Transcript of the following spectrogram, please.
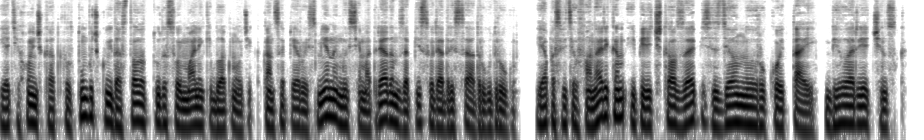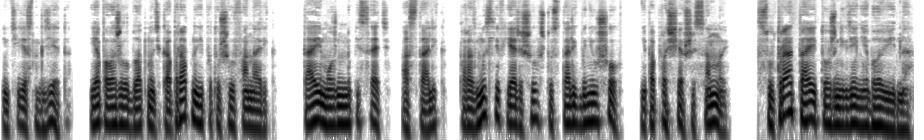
Я тихонечко открыл тумбочку и достал оттуда свой маленький блокнотик. В конце первой смены мы всем отрядом записывали адреса друг другу. Я посветил фонариком и перечитал запись, сделанную рукой Таи. Белореченск. Интересно, где это? Я положил блокнотик обратно и потушил фонарик. Таи можно написать, а Сталик? Поразмыслив, я решил, что Сталик бы не ушел, не попрощавшись со мной. С утра Таи тоже нигде не было видно.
